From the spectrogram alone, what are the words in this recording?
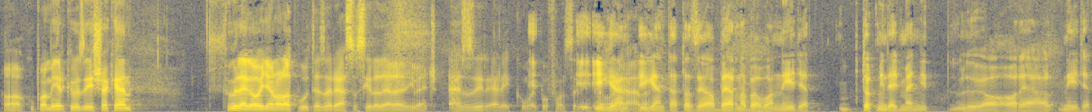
a kupa mérkőzéseken. Főleg ahogyan alakult ez a Real Sociedad elleni meccs, ez azért elég komoly pofon szerintem. Igen, igen, tehát azért a Bernabeu-ban négyet, tök mindegy mennyit lő a, a Real, négyet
